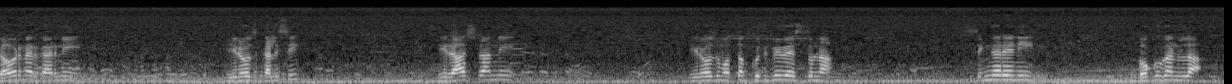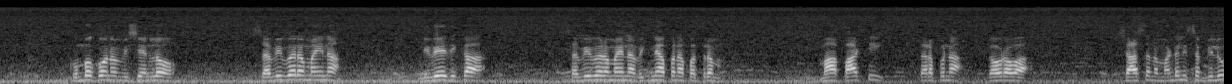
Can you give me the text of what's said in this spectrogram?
గవర్నర్ గారిని ఈరోజు కలిసి ఈ రాష్ట్రాన్ని ఈరోజు మొత్తం కుదిపివేస్తున్న సింగరేణి బొగ్గుగనుల కుంభకోణం విషయంలో సవివరమైన నివేదిక సవివరమైన విజ్ఞాపన పత్రం మా పార్టీ తరపున గౌరవ శాసన మండలి సభ్యులు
